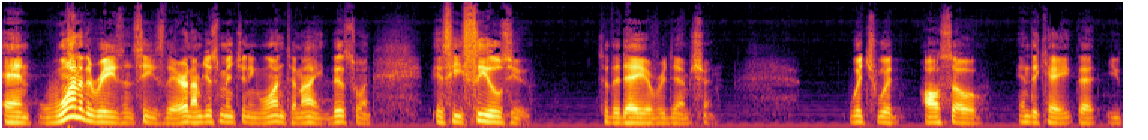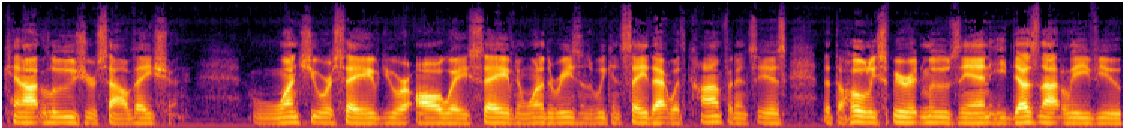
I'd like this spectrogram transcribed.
and one of the reasons he's there, and I'm just mentioning one tonight, this one, is he seals you to the day of redemption, which would also indicate that you cannot lose your salvation once you are saved, you are always saved. And one of the reasons we can say that with confidence is that the Holy Spirit moves in. He does not leave you,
